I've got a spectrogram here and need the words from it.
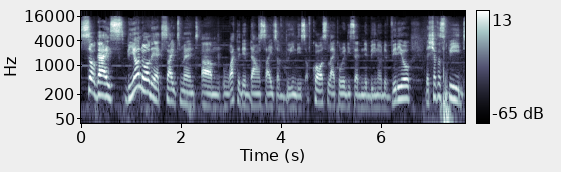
So guys, beyond all the excitement, um, what are the downsides of doing this? Of course, like already said in the beginning of the video, the shutter speed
